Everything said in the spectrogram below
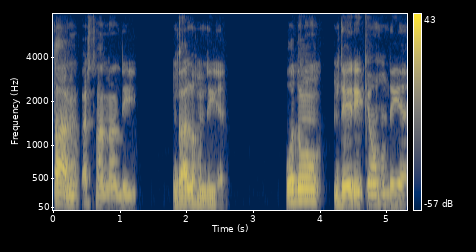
ਧਾਰਮਿਕ ਸਥਾਨਾਂ ਦੀ ਗੱਲ ਹੁੰਦੀ ਹੈ, ਉਦੋਂ ਦੇਰੀ ਕਿਉਂ ਹੁੰਦੀ ਹੈ?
